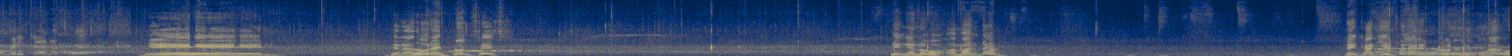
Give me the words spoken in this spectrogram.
americana fue. Bien. Ganadora entonces. ¿Quién ganó? ¿Amanda? Venga, ¿quién fue la ganadora, mi estimado?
